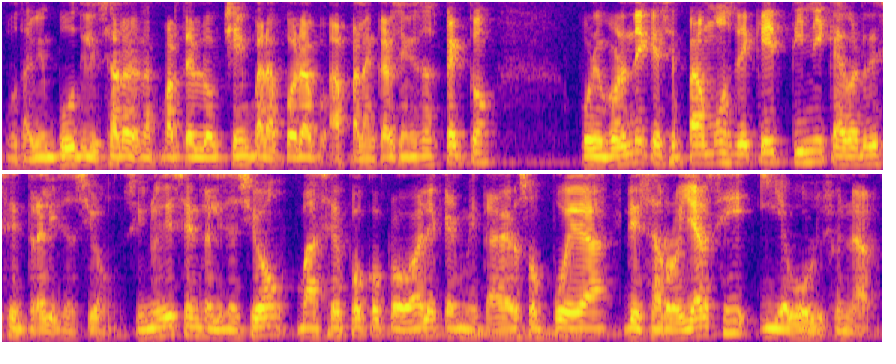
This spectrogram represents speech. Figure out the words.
o también puede utilizar la parte de blockchain para poder apalancarse en ese aspecto. Por lo importante que sepamos de que tiene que haber descentralización. Si no hay descentralización, va a ser poco probable que el metaverso pueda desarrollarse y evolucionar.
